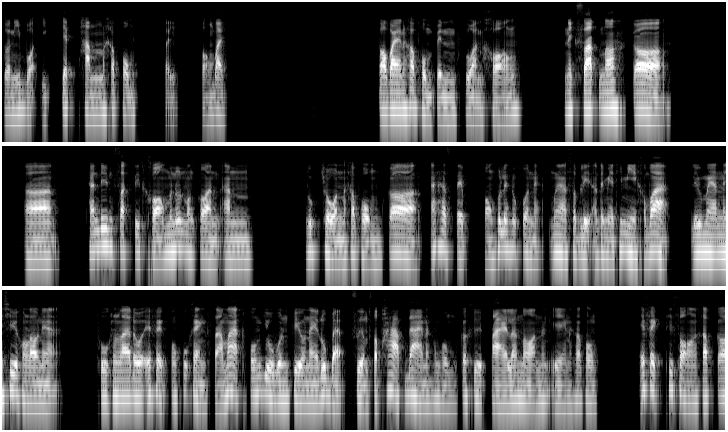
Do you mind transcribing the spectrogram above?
ตัวนี้บวกอีก 7,000 นะครับผม ใส่สองใบ ต่อไปนะครับผมเป็นส่วนของ Nexus เนาะก็ แผ่นดินศักดิ์สิทธิ์ของมนุษย์มังกรอันลูกโชนนะครับผมก็แอตแทสเต็ปของผู้เล่นทุกคนเนี่ย เมื่อสปริตอันติเมทที่มีคำว่าลิวแมนในชื่อของเราเนี่ย ถูกทำลายโดยเอฟเฟกต์ของคู่แข่งสามารถคงอยู่บนฟิลในรูปแบบเสื่อมสภาพได้นะครับผม ก็คือตายแล้วนอนนั่นเองนะครับผมเอฟเฟกต์ที่ 2 ครับ ก็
